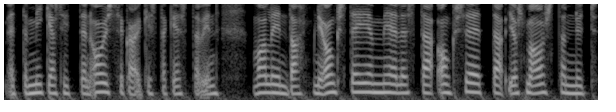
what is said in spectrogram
että mikä sitten olisi se kaikista kestävin valinta, niin onko teidän mielestä, onko se, että jos mä ostan nyt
